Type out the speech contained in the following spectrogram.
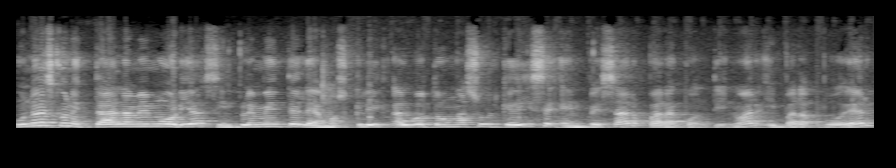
Una vez conectada la memoria, simplemente le damos clic al botón azul que dice empezar para continuar y para poder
